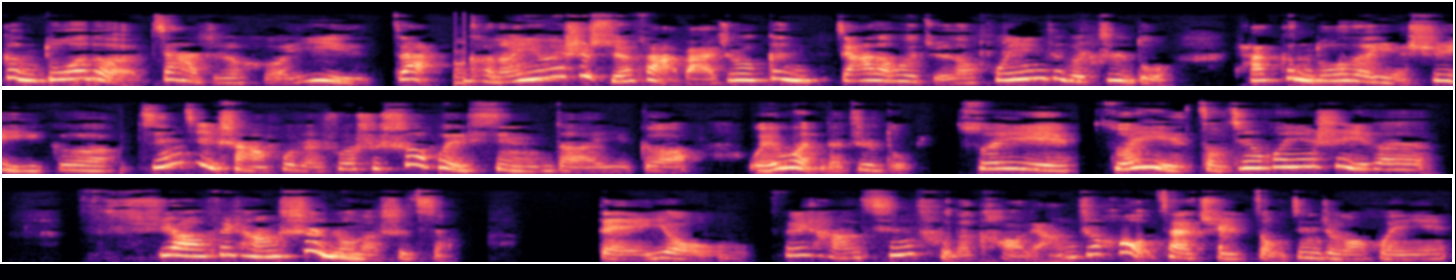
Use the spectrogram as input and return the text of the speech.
更多的价值和意义在，可能因为是学法吧，就是更加的会觉得婚姻这个制度，它更多的也是一个经济上或者说是社会性的一个维稳的制度，所以，所以走进婚姻是一个需要非常慎重的事情，得有非常清楚的考量之后再去走进这个婚姻，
